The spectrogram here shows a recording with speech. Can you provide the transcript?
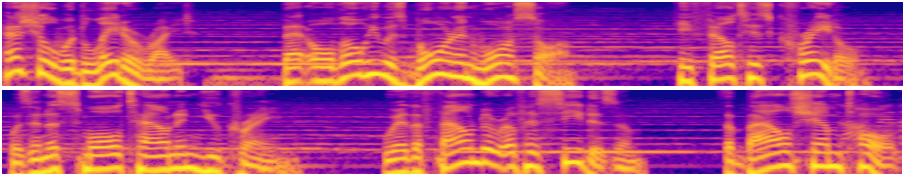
Heschel would later write that although he was born in Warsaw, he felt his cradle was in a small town in Ukraine, where the founder of Hasidism, the Baal Shem Tov,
